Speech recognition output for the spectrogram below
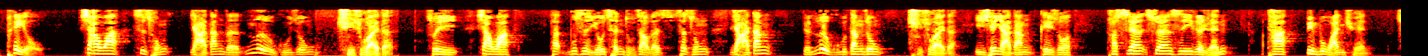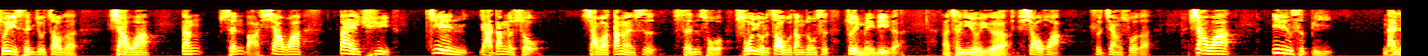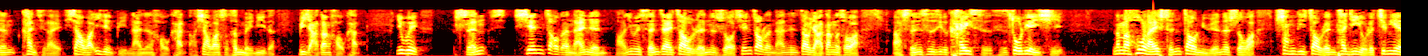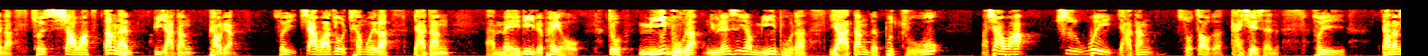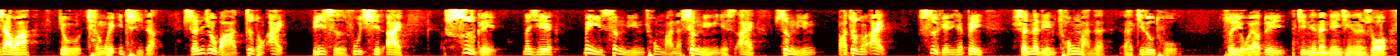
配偶。夏娃是从亚当的肋骨中取出来的，所以夏娃她不是由尘土造的，是从亚当的肋骨当中取出来的。以前亚当可以说，他虽然虽然是一个人，他并不完全，所以神就造了。夏娃，当神把夏娃带去见亚当的时候，夏娃当然是神所所有的造物当中是最美丽的。啊，曾经有一个笑话是这样说的：夏娃一定是比男人看起来，夏娃一定比男人好看啊。夏娃是很美丽的，比亚当好看，因为神先造的男人啊，因为神在造人的时候，先造的男人造亚当的时候啊，啊，神是一个开始，是做练习。那么后来神造女人的时候啊，上帝造人他已经有了经验了，所以夏娃当然比亚当漂亮，所以夏娃就成为了亚当啊美丽的配偶，就弥补了女人是要弥补的亚当的不足。那夏娃是为亚当所造的，感谢神，所以亚当夏娃就成为一体的。神就把这种爱，彼此夫妻的爱，赐给那些。被圣灵充满的，圣灵也是爱，圣灵把这种爱赐给那些被神的灵充满的呃基督徒。所以我要对今天的年轻人说，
